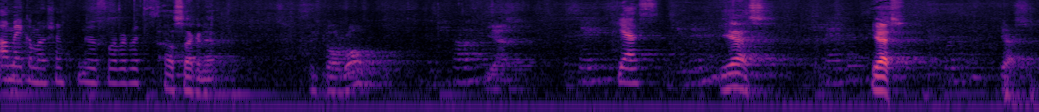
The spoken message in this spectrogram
I'll, make a I'll motion? make a motion, move forward with, I'll second that. Please call the roll. Yes. yes. Yes. Yes. Yes. Number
